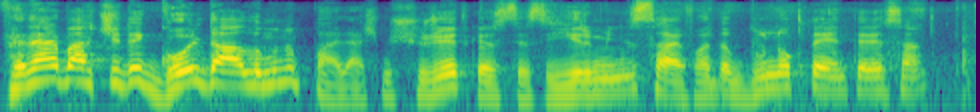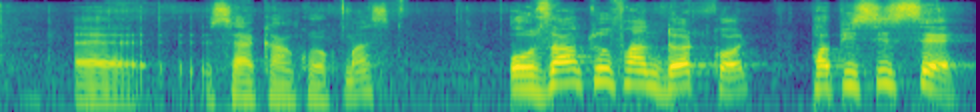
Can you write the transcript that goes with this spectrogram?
Fenerbahçe'de gol dağılımını paylaşmış Hürriyet Gazetesi 20. sayfada. Bu nokta enteresan e, Serkan Korkmaz. Ozan Tufan 4 gol, Papi Sisse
